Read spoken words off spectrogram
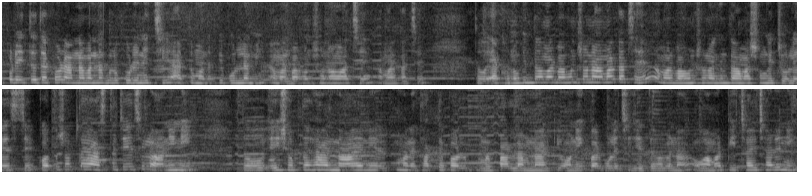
তারপরে এই তো দেখো রান্না বান্নাগুলো করে নিচ্ছি, আর তোমাদেরকে বললামই আমার বাহন সোনাও আছে আমার কাছে। তো এখনও কিন্তু আমার বাহন সোনা আমার কাছে, আমার বাহন সোনা কিন্তু আমার সঙ্গে চলে এসছে। গত সপ্তাহে আসতে চেয়েছিল, আনিনি। তো এই সপ্তাহে আর না এনে মানে থাকতে পার- পারলাম না আর কি। অনেকবার বলেছি যেতে হবে না। ও আমার পিছায় ছাড়েনি।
